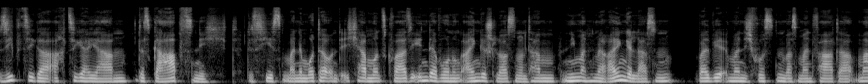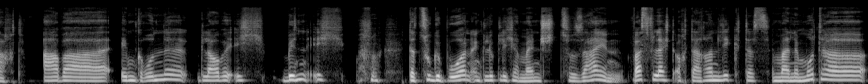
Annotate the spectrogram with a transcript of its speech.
70er, 80er Jahren, das gab's nicht. Das hieß, meine Mutter und ich haben uns quasi in der Wohnung eingeschlossen und haben niemanden mehr reingelassen, weil wir immer nicht wussten, was mein Vater macht. Aber im Grunde, glaube ich, bin ich dazu geboren, ein glücklicher Mensch zu sein. Was vielleicht auch daran liegt, dass meine Mutter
